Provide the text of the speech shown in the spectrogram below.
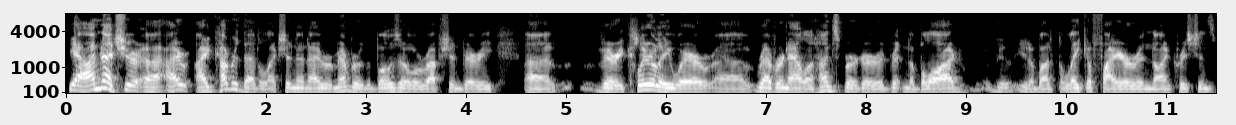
Yeah, I'm not sure. Uh, I I covered that election, and I remember the Bozo eruption very uh, very clearly, where uh, Reverend Alan Hunsperger had written a blog, you know, about the lake of fire and non Christians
